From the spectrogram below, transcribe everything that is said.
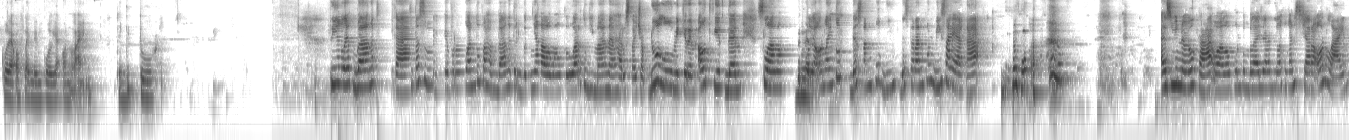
Kuliah offline dan kuliah online. Kayak gitu. Relate banget Kak, kita sebagai perempuan tuh paham banget ribetnya kalau mau keluar tuh gimana. Harus touch up dulu, mikirin outfit, dan selama Bener. kuliah online tuh dasteran pun, dasteran pun bisa ya, Kak. as we know kak, walaupun pembelajaran dilakukan secara online,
